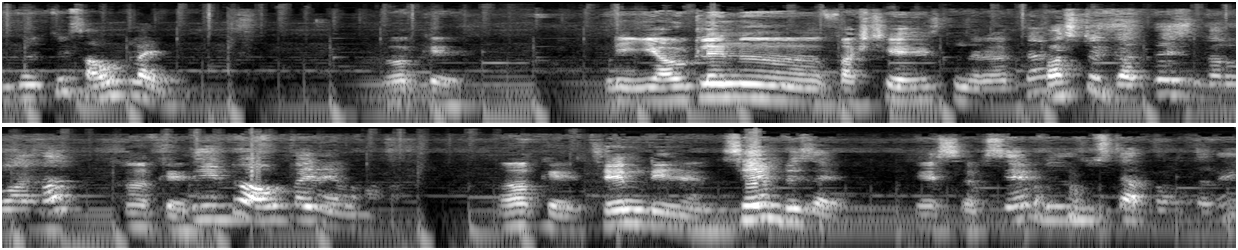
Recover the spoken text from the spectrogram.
ఇది వచ్చేసి అవుట్ లైన్ ఓకే ఈ అవుట్లైన్ ఫస్ట్ చేసిన తర్వాత? ఫస్ట్ గద్దేసిన తర్వాత ఓకే. దీంట్లో అవుట్ లైన్ వేయాలన్నమాట okay same design same design yes sir same design చూస్తే అర్థమవుతుంది.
